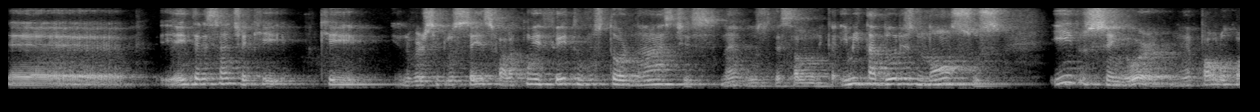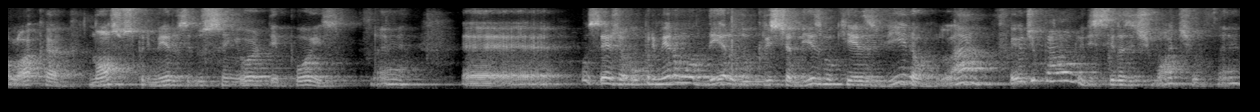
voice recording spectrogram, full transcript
É, é interessante aqui que no versículo 6 fala: Com efeito vos tornastes, né, os Tessalônica, imitadores nossos e do Senhor. Né? Paulo coloca nossos primeiros e do Senhor depois. Né? É, ou seja, o primeiro modelo do cristianismo que eles viram lá foi o de Paulo, de Silas e Timóteo. Né?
